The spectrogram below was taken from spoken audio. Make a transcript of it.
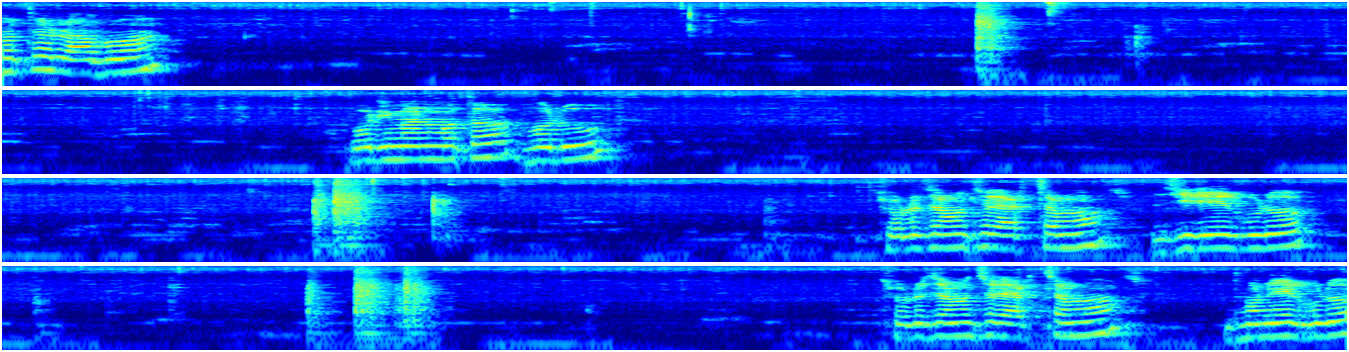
মতো লবণ পরিমাণ মতো হলুদ। ছোটো চামচের এক চামচ জিরের গুঁড়ো। ছোটো চামচের এক চামচ ধনের গুঁড়ো।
